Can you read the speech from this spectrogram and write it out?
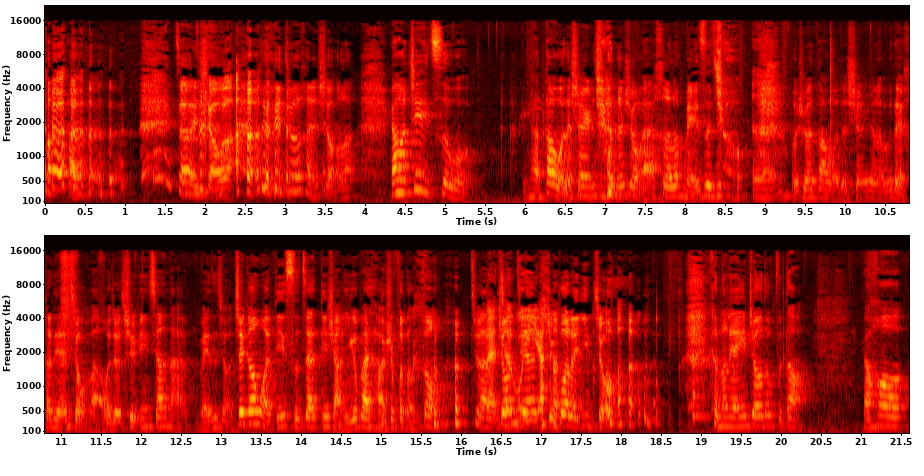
到，就很熟了。对，就很熟了。然后这一次我，你看到我的生日圈的时候，我还喝了梅子酒。嗯，我说到我的生日了，不得喝点酒嘛？我就去冰箱拿梅子酒。这跟我第一次在地上一个半小时不能动，居然完全中不一样间只过了一周，可能连一周都不到。然后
